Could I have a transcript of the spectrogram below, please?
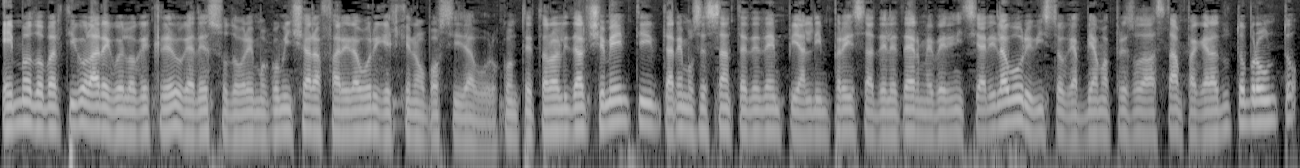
e in modo particolare quello che credo che adesso dovremmo cominciare a fare i lavori che cerchiamo posti di lavoro. Con tettoralità al cementi daremo 60 dei tempi all'impresa delle terme per iniziare i lavori, visto che abbiamo appreso dalla stampa che era tutto pronto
